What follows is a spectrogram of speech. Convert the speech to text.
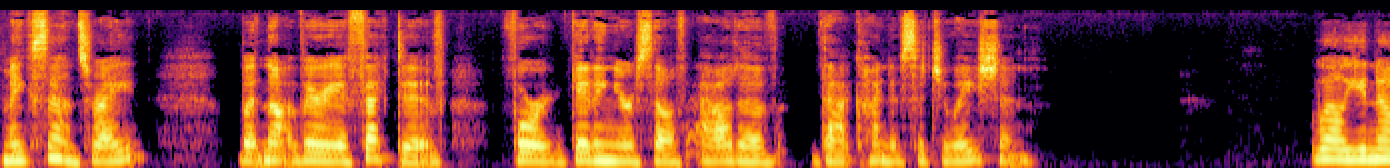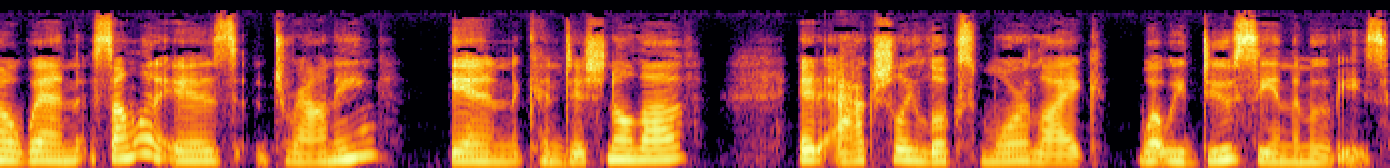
Makes sense, right? But not very effective for getting yourself out of that kind of situation. Well, you know, when someone is drowning in conditional love, it actually looks more like what we do see in the movies.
